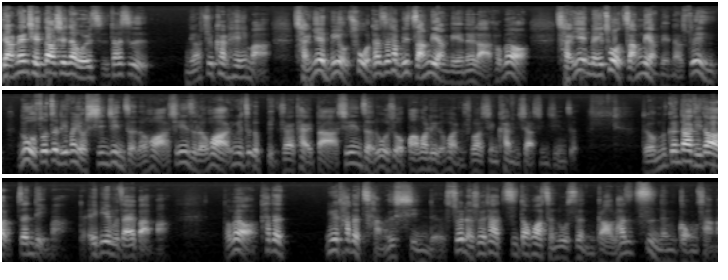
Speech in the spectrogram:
两年前到现在为止，但是你要去看黑马产业没有错，但是它没涨两年的啦，有没有？产业没错，涨两年的，所以如果说这地方有新进者的话，新进者的话，因为这个比赛太大，新进者如果是有爆发力的话，你是不是要先看一下新进者？对，我们跟大家提到真顶嘛，A B F 窄板嘛，有没有？它的因为它的厂是新的，所以呢，所以它的自动化程度是很高，它是智能工厂。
